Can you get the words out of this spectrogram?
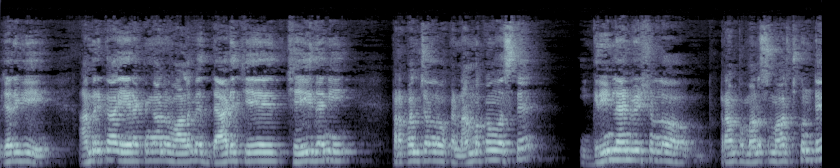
జరిగి అమెరికా ఏ రకంగానూ వాళ్ళ మీద దాడి చేయ చేయదని ప్రపంచంలో ఒక నమ్మకం వస్తే ఈ గ్రీన్లాండ్ విషయంలో ట్రంప్ మనసు మార్చుకుంటే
